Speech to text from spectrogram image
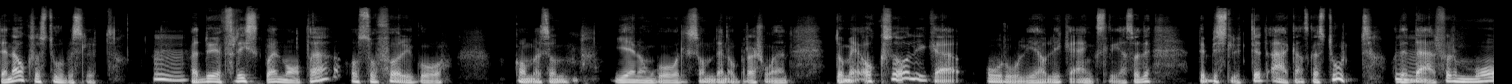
Den er også stor beslutt. Mm. Du er frisk på en måte, og så foregår kommer som gjennomgå liksom den operasjonen. De er også like urolige og like engstelige. Så det, det besluttet er ganske stort, og det er mm. derfor må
